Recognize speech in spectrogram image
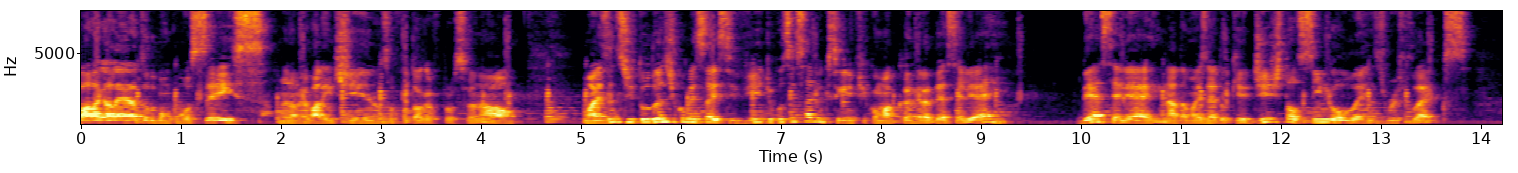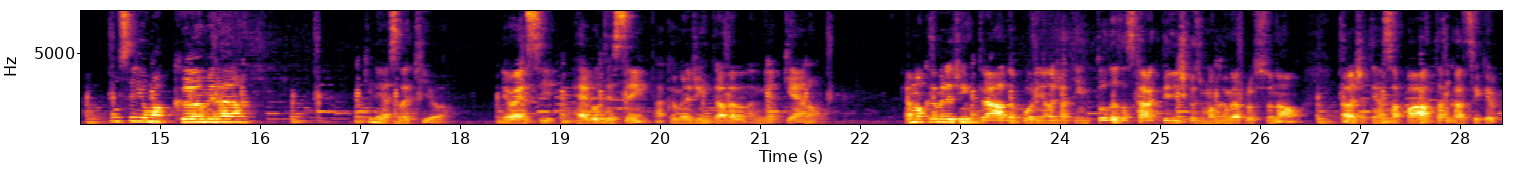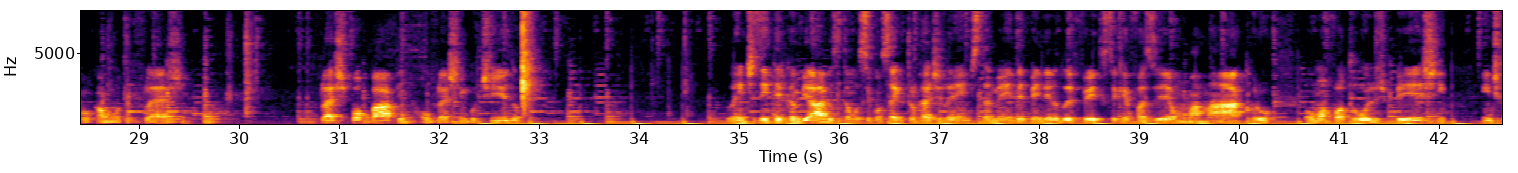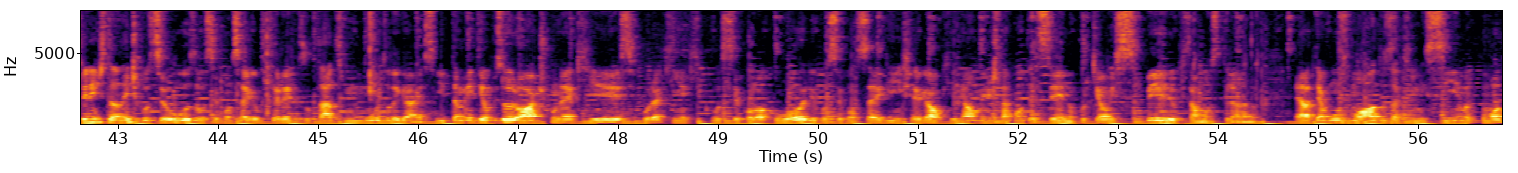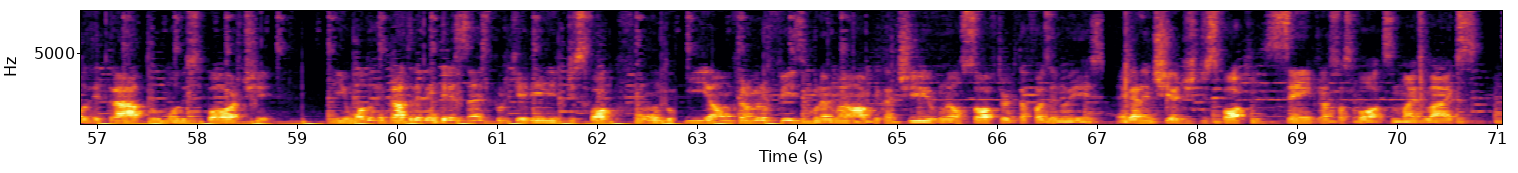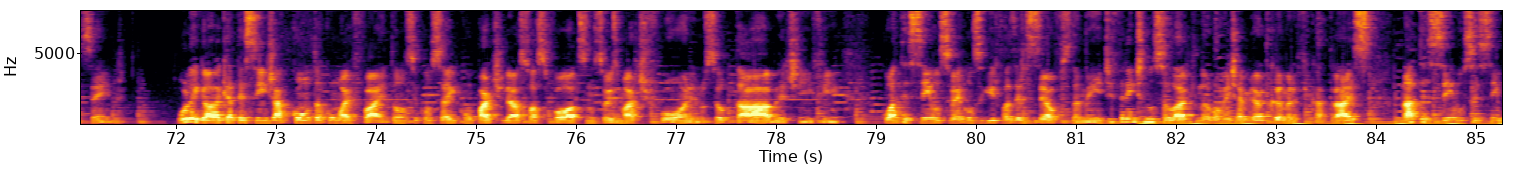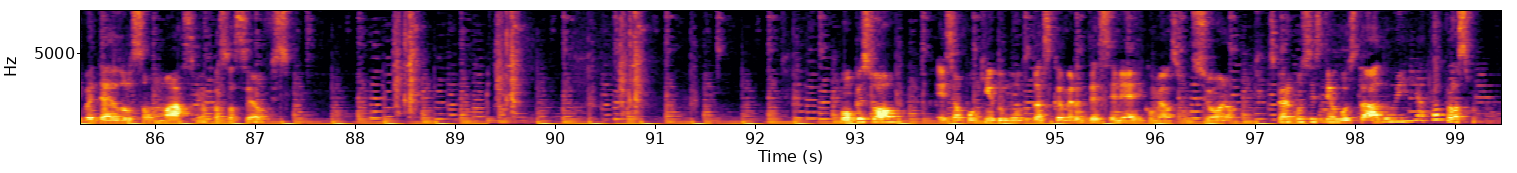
Fala galera, tudo bom com vocês? Meu nome é Valentino, sou fotógrafo profissional. Mas antes de tudo, antes de começar esse vídeo, vocês sabem o que significa uma câmera DSLR? DSLR nada mais é do que Digital Single Lens Reflex. Ou seria uma câmera que nem essa daqui, ó. EOS Rebel T100, a câmera de entrada da linha Canon. É uma câmera de entrada, porém ela já tem todas as características de uma câmera profissional. Ela já tem a sapata, caso você queira colocar um outro flash. Flash pop-up ou flash embutido. Lentes intercambiáveis, então você consegue trocar de lentes também, dependendo do efeito que você quer fazer, uma macro ou uma foto olho de peixe. Indiferente da lente que você usa, você consegue obter resultados muito legais. E também tem o visor óptico, né, que é esse buraquinho aqui que você coloca o olho e você consegue enxergar o que realmente está acontecendo, porque é um espelho que está mostrando. Ela tem alguns modos aqui em cima, modo retrato, modo esporte, e o modo retrato é bem interessante porque ele desfoca o fundo e é um fenômeno físico, né? não é um aplicativo, não é um software que está fazendo isso. É garantia de desfoque sempre nas suas fotos, mais likes sempre. O legal é que a T100 já conta com Wi-Fi, então você consegue compartilhar suas fotos no seu smartphone, no seu tablet, enfim. Com a T100 você vai conseguir fazer selfies também. E diferente no celular, que normalmente a melhor câmera fica atrás, na T100 você sempre vai ter a resolução máxima para suas selfies. Bom pessoal, esse é um pouquinho do mundo das câmeras DSLR, como elas funcionam. Espero que vocês tenham gostado e até a próxima!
